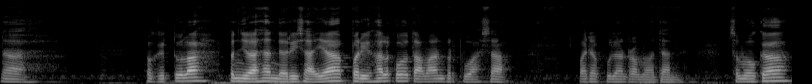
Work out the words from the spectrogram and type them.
Nah, begitulah penjelasan dari saya perihal keutamaan berpuasa pada bulan Ramadan. Semoga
